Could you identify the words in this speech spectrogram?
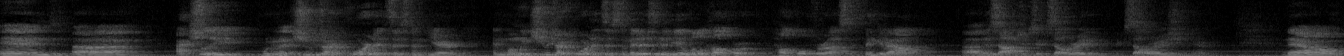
And uh, actually, we're going to choose our coordinate system here. And when we choose our coordinate system, it is going to be a little helpful, helpful for us to think about uh, this object's acceleration here. Now,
